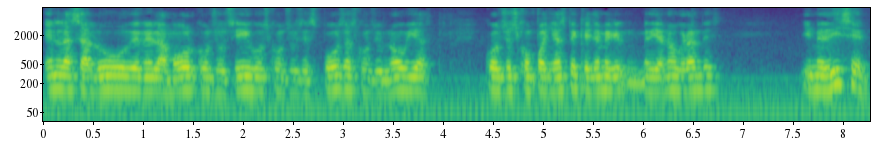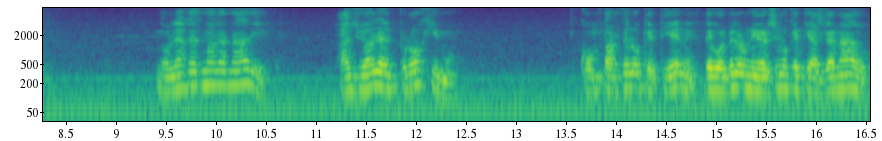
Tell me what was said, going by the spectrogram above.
en la salud, en el amor, con sus hijos, con sus esposas, con sus novias, con sus compañías pequeñas, me- medianas o grandes, y me dicen, no le hagas mal a nadie. Ayúdale al prójimo. Comparte lo que tienes. Devuelve al universo lo que te has ganado.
